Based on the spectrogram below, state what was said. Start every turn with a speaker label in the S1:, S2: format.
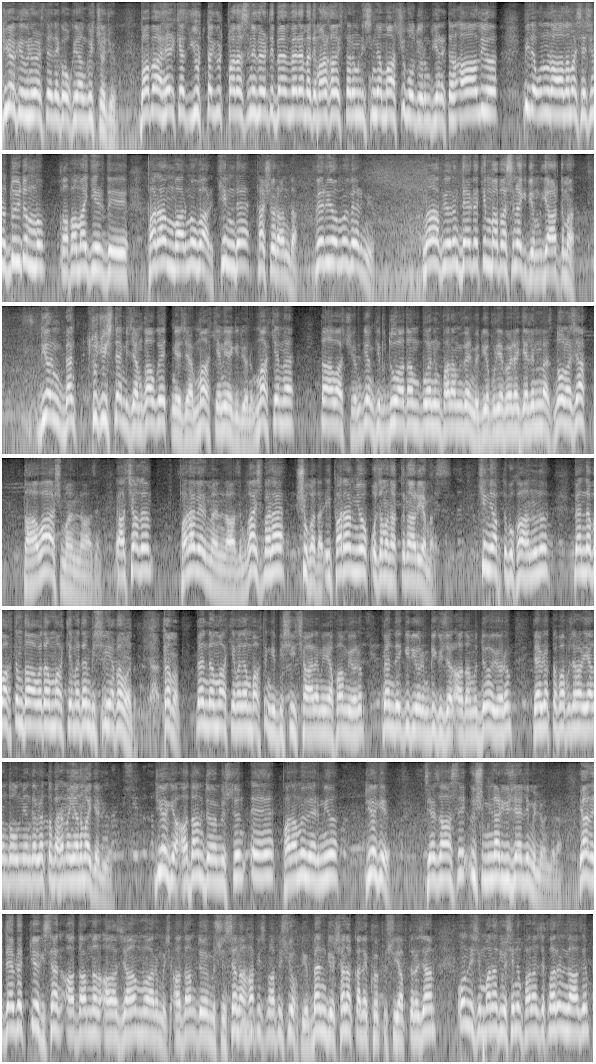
S1: Diyor ki üniversitedeki okuyan kız çocuğum. Baba herkes yurtta yurt parasını verdi ben veremedim. Arkadaşlarımın içinde mahcup oluyorum diyerekten ağlıyor. Bir de onun ağlama sesini duydun mu? Kafama girdi. Param var mı? Var. Kimde? Taşöranda. Veriyor mu? Vermiyor. Ne yapıyorum? Devletin babasına gidiyorum yardıma. Diyorum ben suçu işlemeyeceğim, kavga etmeyeceğim. Mahkemeye gidiyorum. Mahkeme dava açıyorum. Diyorum ki bu adam benim paramı vermiyor. Diyor buraya böyle gelinmez. Ne olacak? Dava açman lazım. E açalım. Para vermen lazım. Kaç para? Şu kadar. E param yok. O zaman hakkını arayamaz. Kim yaptı bu kanunu? Ben de baktım davadan mahkemeden bir şey yapamadım. Tamam. Ben de mahkemeden baktım ki bir şey çaremi yapamıyorum. Ben de gidiyorum bir güzel adamı dövüyorum. Devlet baba bu sefer yanında olmayan devlet baba hemen yanıma geliyor. Diyor ki adam dövmüşsün. E paramı vermiyor. Diyor ki cezası 3 milyar 150 milyon lira. Yani devlet diyor ki sen adamdan alacağın varmış. Adam dövmüşsün. Sana hapis mapis yok diyor. Ben diyor Çanakkale Köprüsü yaptıracağım. Onun için bana diyor senin paracıkların lazım.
